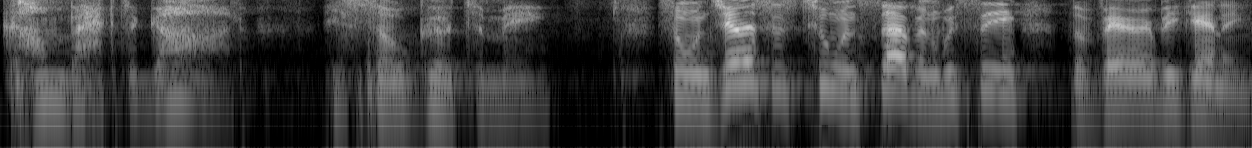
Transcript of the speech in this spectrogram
Come back to God. He's so good to me. So in Genesis 2 and 7, we see the very beginning.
